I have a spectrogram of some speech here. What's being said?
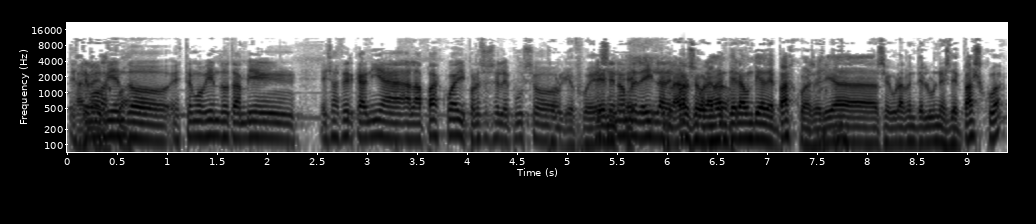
estemos viendo, estemos viendo también esa cercanía a la Pascua y por eso se le puso ese en- nombre de eh, isla de claro, Pascua. seguramente claro. era un día de Pascua, sería seguramente lunes de Pascua,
